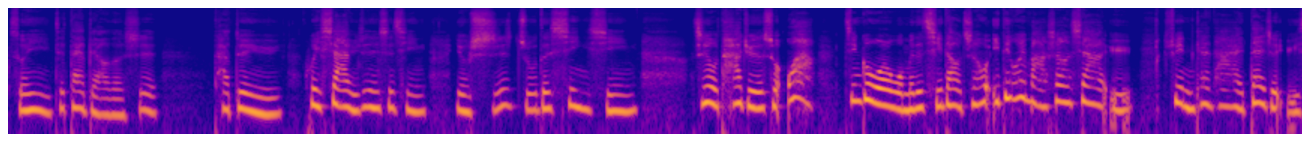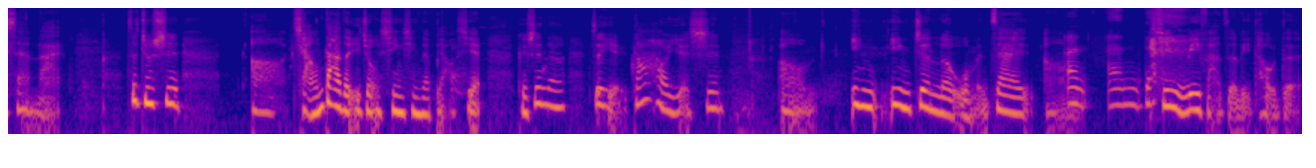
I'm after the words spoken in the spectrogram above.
所以这代表的是。”他对于会下雨这件事情有十足的信心，只有他觉得说：“哇，经过了我们的祈祷之后，一定会马上下雨。”所以你看，他还带着雨伞来，这就是啊、呃、强大的一种信心的表现。可是呢，这也刚好也是嗯、呃、印印证了我们在啊、呃、吸引力法则里头的，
